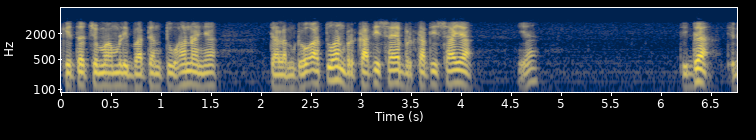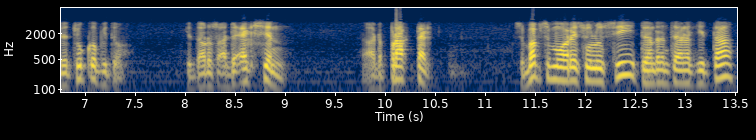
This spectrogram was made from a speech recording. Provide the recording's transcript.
kita cuma melibatkan Tuhan hanya dalam doa Tuhan berkati saya, berkati saya, ya. Tidak, tidak cukup itu. Kita harus ada action, ada praktek. Sebab semua resolusi dan rencana kita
